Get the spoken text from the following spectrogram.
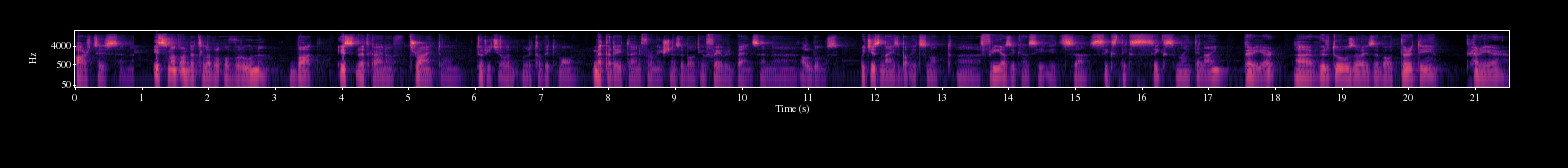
artists. And it's not on that level of Roon, but it's that kind of try to, to reach a little bit more metadata informations about your favorite bands and uh, albums which is nice but it's not uh, free as you can see it's uh, 66.99 per year. Uh, Virtuoso is about 30 per year.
